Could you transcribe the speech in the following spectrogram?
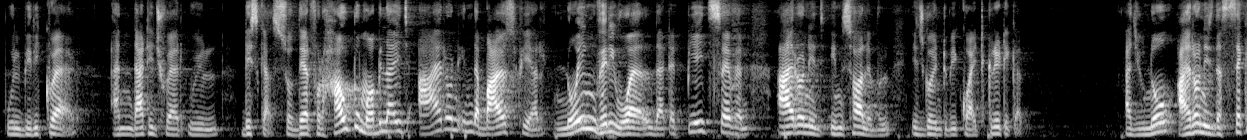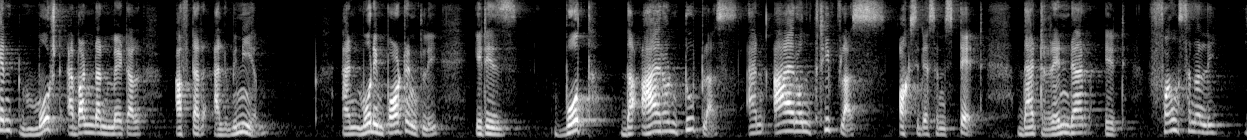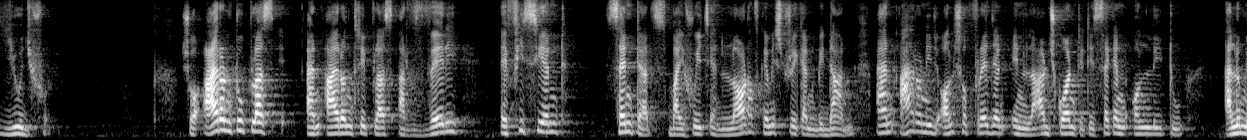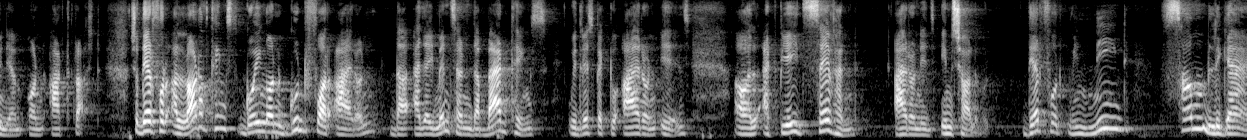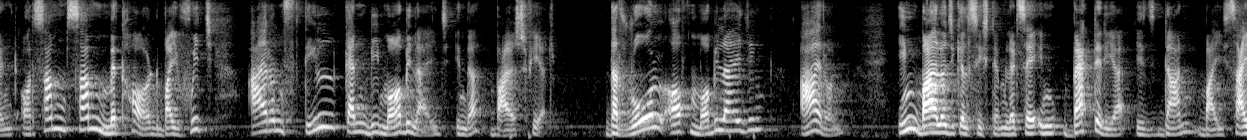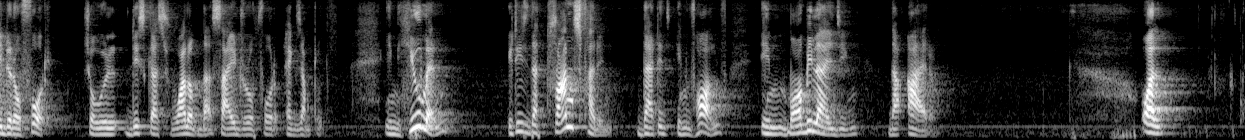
will be required and that is where we will discuss. So, therefore, how to mobilize iron in the biosphere knowing very well that at pH 7 iron is insoluble is going to be quite critical. As you know iron is the second most abundant metal after aluminum and more importantly it is both the iron 2 plus and iron 3 plus oxidation state that render it functionally useful. So, iron 2 plus and iron 3 plus are very efficient centers by which a lot of chemistry can be done and iron is also present in large quantities second only to aluminum on earth crust. So, therefore, a lot of things going on good for iron the as I mentioned the bad things with respect to iron is uh, at pH 7 iron is insoluble. Therefore, we need some ligand or some, some method by which iron still can be mobilized in the biosphere. The role of mobilizing iron in biological system let us say in bacteria is done by siderophore. So, we will discuss one of the siderophore examples. In human it is the transferrin that is involved in mobilizing the iron. Well,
